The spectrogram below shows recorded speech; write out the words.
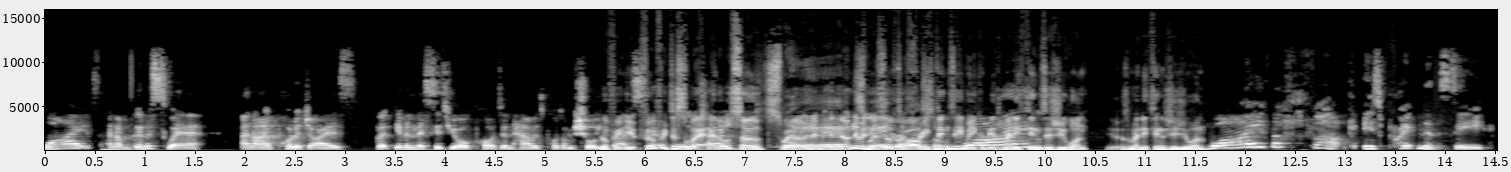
why, and I'm going to swear, and I apologize, but given this is your pod and Howard's pod, I'm sure you Feel free, feel free to swear, and also Swear, don't limit, don't limit yourself to three arse things either. It could be as many things as you want. As many things as you want. Why the fuck is pregnancy,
